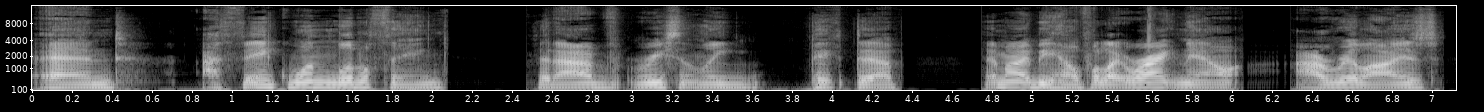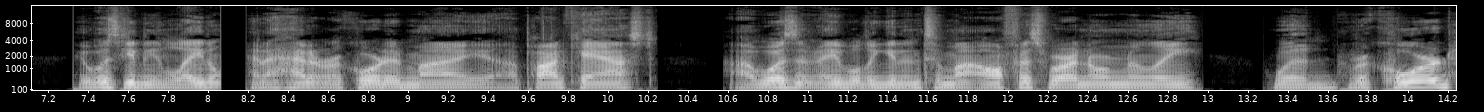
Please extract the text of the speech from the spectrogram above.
And I think one little thing that I've recently picked up that might be helpful, like right now, I realized it was getting late and I hadn't recorded my uh, podcast. I wasn't able to get into my office where I normally would record.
